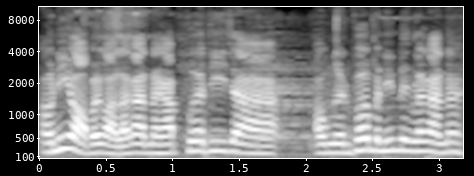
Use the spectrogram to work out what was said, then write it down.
เอานี่ออกไปก่อนแล้วกันนะครับ เพื่อที่จะเอาเงินเพิ่มมานิดนึงแล้วกันนะ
